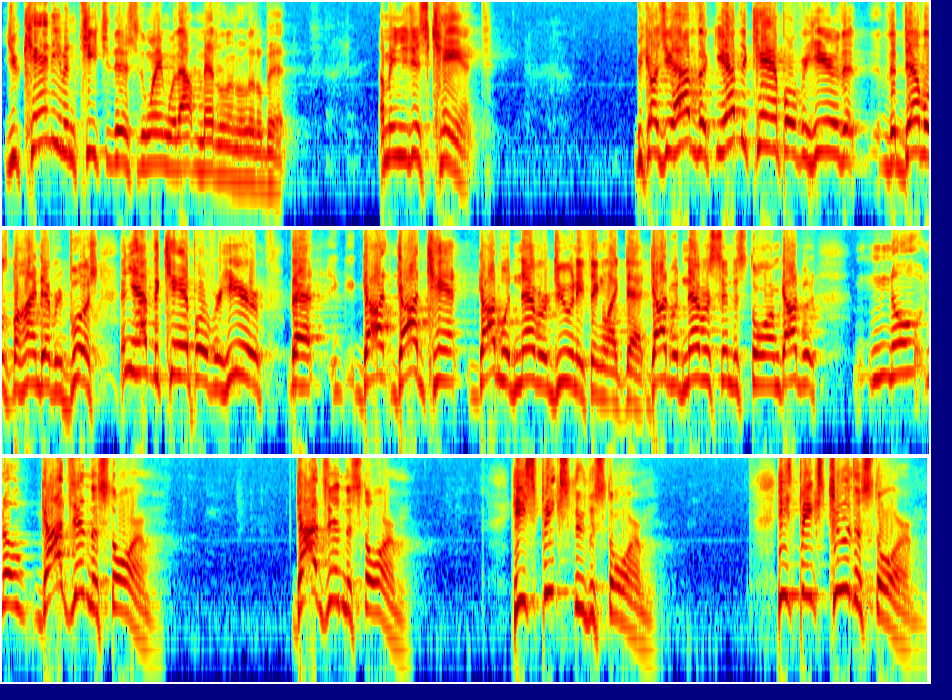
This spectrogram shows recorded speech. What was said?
you can't even teach this, Dwayne, without meddling a little bit. I mean, you just can't. Because you have, the, you have the camp over here that the devil's behind every bush, and you have the camp over here that God, God can't, God would never do anything like that. God would never send a storm. God would, no, no, God's in the storm. God's in the storm. He speaks through the storm. He speaks to the storm.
